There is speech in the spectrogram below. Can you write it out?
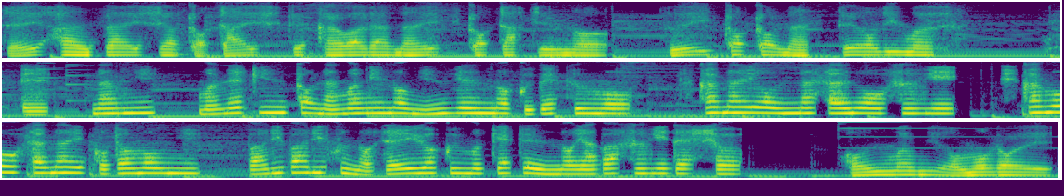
性犯罪者と対して変わらない人たちの、ツイートとなっております。え、なに、マネキンと生身の人間の区別も、つかない女さん多すぎ、しかも幼い子供に、バリバリ負の性欲向けてんのやばすぎでしょ。ほんまにおもろい。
